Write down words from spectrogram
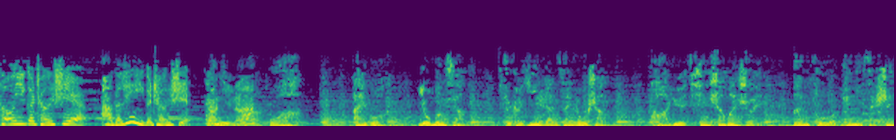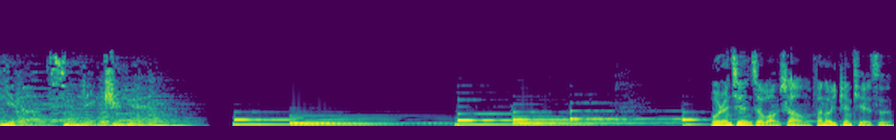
从一个城市跑到另一个城市。那你呢？我。爱过，有梦想，此刻依然在路上，跨越千山万水，奔赴与你在深夜的心灵之约。偶然间在网上翻到一篇帖子，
